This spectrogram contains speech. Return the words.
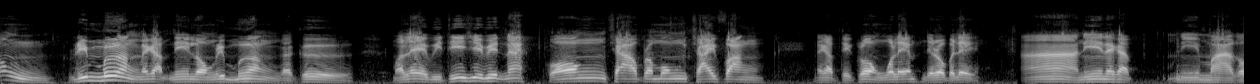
ล่องริมเมืองนะครับ นี่ลองริมเมืองก็คือ มาเล่วิถีชีวิตนะ ของชาวประมงชายฝั่งนะครับที่คลองวัวเลมเดี๋ยวเราไปเลย อ่านี่นะครับ นี่มาก็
